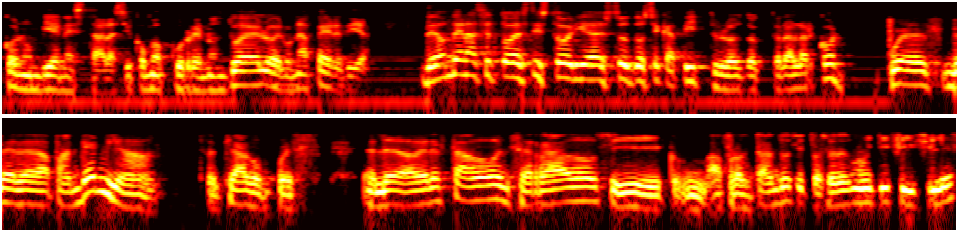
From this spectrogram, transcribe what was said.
con un bienestar, así como ocurre en un duelo, en una pérdida. ¿De dónde nace toda esta historia de estos 12 capítulos, doctor Alarcón? Pues de la pandemia, Santiago, pues el de haber estado encerrados y afrontando situaciones muy difíciles,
